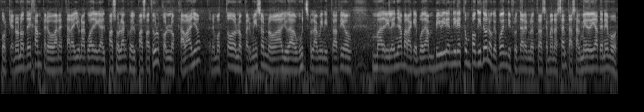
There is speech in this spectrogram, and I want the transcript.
porque no nos dejan, pero van a estar ahí una cuadriga del paso blanco y el paso azul con los caballos. Tenemos todos los permisos, nos ha ayudado mucho la administración madrileña para que puedan vivir en directo un poquito lo que pueden disfrutar en nuestras Semanas Santas. Al mediodía tenemos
